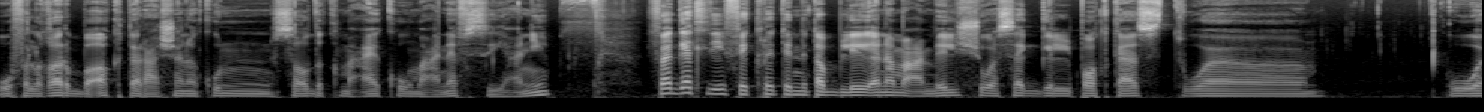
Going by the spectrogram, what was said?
وفي الغرب أكتر عشان أكون صادق معاكم ومع نفسي يعني. فجات لي فكرة إن طب ليه أنا ما أعملش وأسجل بودكاست و و...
